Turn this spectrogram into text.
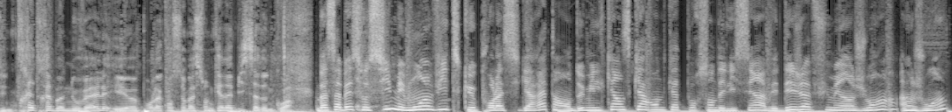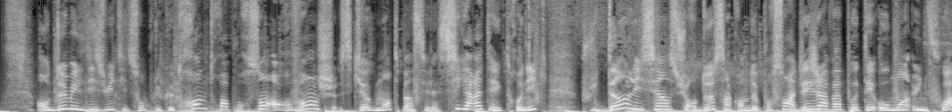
une très très bonne nouvelle. Et euh, pour la consommation de cannabis, ça donne quoi? Bah, ça baisse aussi, mais moins vite que pour la cigarette. hein. En 2015, 44% des lycéens avaient déjà fumé un joint. Un joint. En 2018, ils sont plus que 33%. En revanche, ce qui augmente, ben, c'est la cigarette électronique. Plus d'un lycéen sur deux, 52%, a déjà vapoté au moins une fois.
